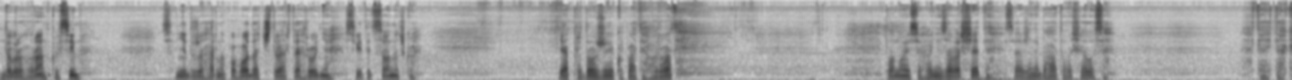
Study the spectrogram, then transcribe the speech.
Доброго ранку всім. Сьогодні дуже гарна погода, 4 грудня, світить сонечко. Я продовжую купати город. Планую сьогодні завершити, це вже небагато лишилося. Та й так.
